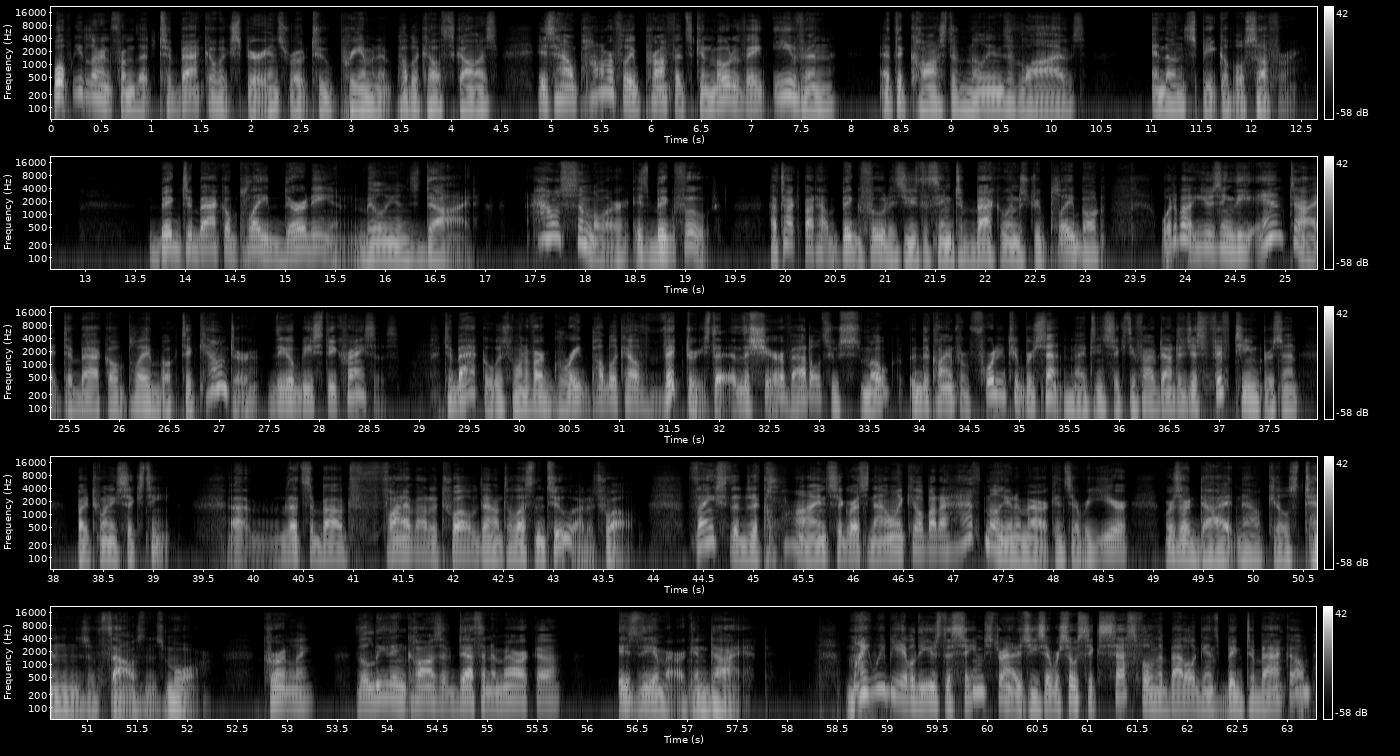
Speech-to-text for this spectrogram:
What we learned from the tobacco experience, wrote two preeminent public health scholars, is how powerfully profits can motivate even at the cost of millions of lives and unspeakable suffering. Big tobacco played dirty and millions died. How similar is big food? I've talked about how big food has used the same tobacco industry playbook. What about using the anti-tobacco playbook to counter the obesity crisis? Tobacco is one of our great public health victories. The, the share of adults who smoke declined from 42% in 1965 down to just 15% by 2016. Uh, that's about 5 out of 12 down to less than 2 out of 12. Thanks to the decline, cigarettes now only kill about a half million Americans every year, whereas our diet now kills tens of thousands more. Currently, the leading cause of death in America is the American diet. Might we be able to use the same strategies that were so successful in the battle against big tobacco?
